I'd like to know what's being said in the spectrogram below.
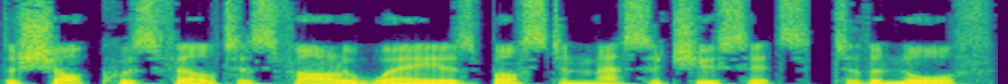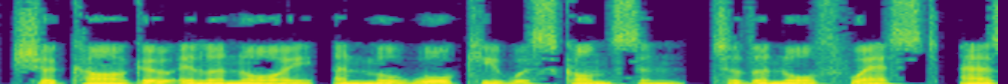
The shock was felt as far away as Boston, Massachusetts, to the north Chicago, Illinois, and Milwaukee, Wisconsin, to the northwest, as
